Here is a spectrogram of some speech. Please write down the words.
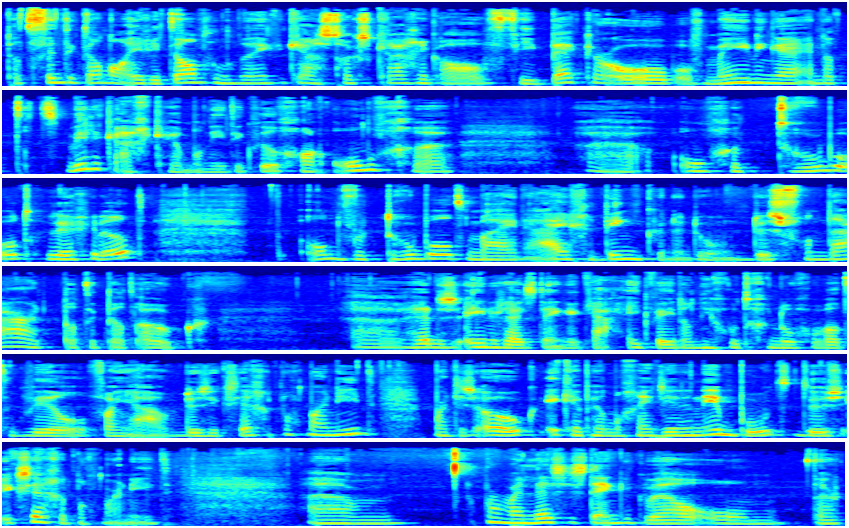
dat vind ik dan al irritant. Want dan denk ik, ja, straks krijg ik al feedback erop of meningen. En dat, dat wil ik eigenlijk helemaal niet. Ik wil gewoon uh, ongetroebeld, hoe zeg je dat? Onvertroebeld mijn eigen ding kunnen doen. Dus vandaar dat ik dat ook. Uh, hè, dus enerzijds denk ik, ja, ik weet nog niet goed genoeg wat ik wil van jou, dus ik zeg het nog maar niet. Maar het is ook, ik heb helemaal geen zin in input, dus ik zeg het nog maar niet. Um, maar mijn les is denk ik wel om daar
